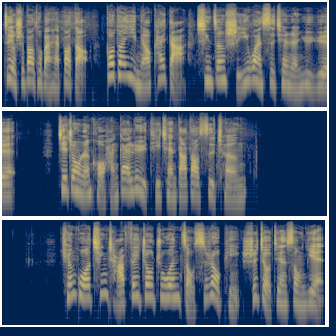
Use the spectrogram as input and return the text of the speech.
自由时报头版还报道，高端疫苗开打，新增十一万四千人预约，接种人口涵盖率提前达到四成。全国清查非洲猪瘟走私肉品十九件送验，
